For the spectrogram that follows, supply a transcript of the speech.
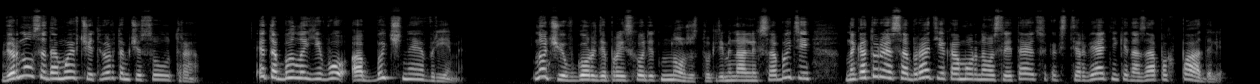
вернулся домой в четвертом часу утра. Это было его обычное время. Ночью в городе происходит множество криминальных событий, на которые собратья Каморного слетаются, как стервятники на запах падали –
